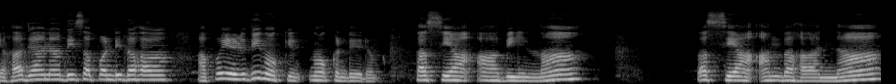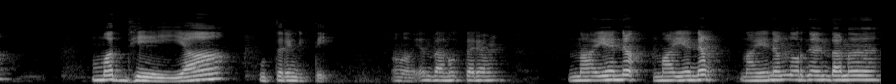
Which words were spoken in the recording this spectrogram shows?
യഹ ജാനാതി സ പണ്ഡിത. അപ്പോൾ എഴുതി നോക്കി നോക്കേണ്ടി വരും. തസ്യ ആദി തസ്യ അന്തഹ ന മധ്യേയ ഉത്തരം കിട്ടി. എന്താണ് ഉത്തരം? നയന നയനം. നയനം എന്ന് പറഞ്ഞാൽ എന്താണ്?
